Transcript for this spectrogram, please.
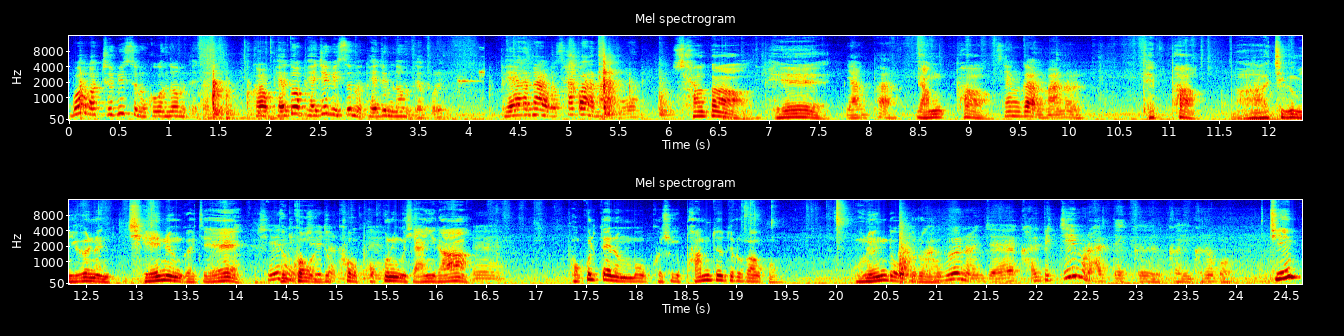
무화과 즙 있으면 그거 넣으면 되잖아요. 그리고 배도 배즙 있으면 배즙 넣으면 그래. 배 하나하고 사과 하나하고 사과, 배, 양파, 양파, 생강, 마늘. 대파. 아, 지금 이거는 재는 거지. 재는 넣고, 재잖아. 넣고 예. 볶는 것이 아니라, 예. 볶을 때는 뭐, 그시 밤도 들어가고, 운행도 들어가고. 그거는 이제 갈비찜을 할 때 그 거의 그러고. 찜?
